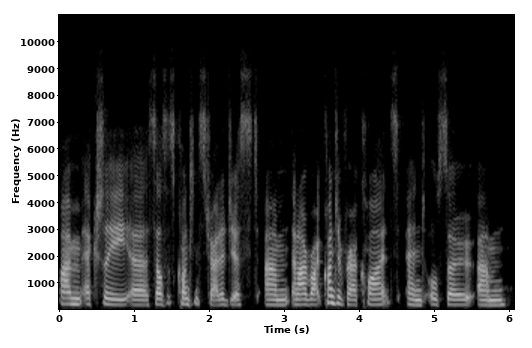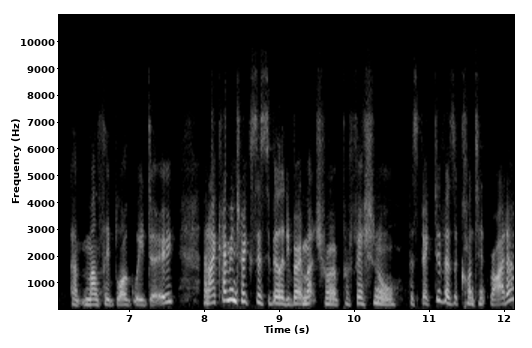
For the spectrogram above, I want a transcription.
I'm actually a Salsa's content strategist um, and I write content for our clients and also um, a monthly blog we do. And I came into accessibility very much from a professional perspective as a content writer.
